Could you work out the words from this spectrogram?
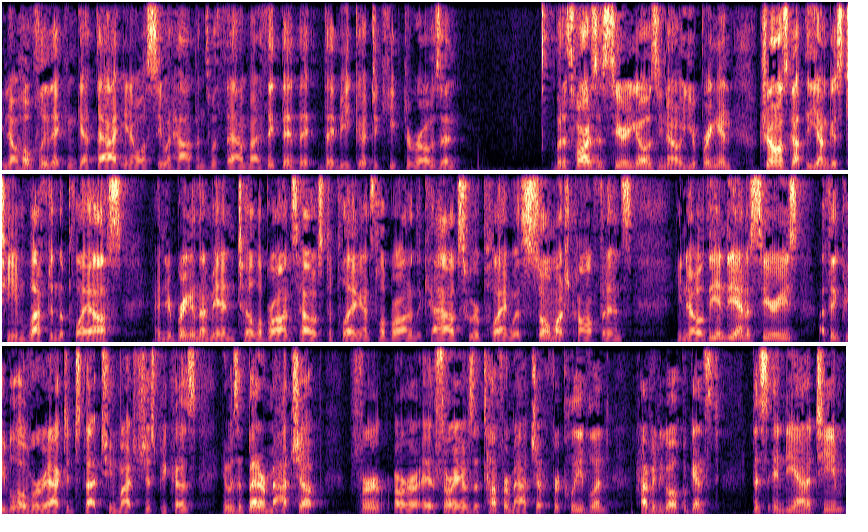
you know, hopefully they can get that. You know, we'll see what happens with them. I think they, they they'd be good to keep DeRozan. But as far as the series goes, you know, you're bringing Toronto's got the youngest team left in the playoffs, and you're bringing them into LeBron's house to play against LeBron and the Cavs, who are playing with so much confidence. You know, the Indiana series, I think people overreacted to that too much just because it was a better matchup for, or eh, sorry, it was a tougher matchup for Cleveland having to go up against this Indiana team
